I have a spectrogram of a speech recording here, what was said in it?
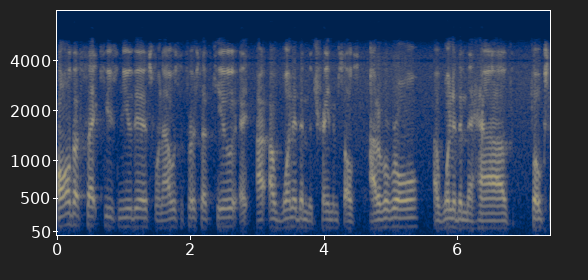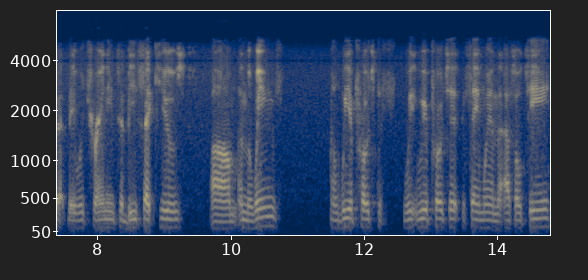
all the site Qs knew this. When i was the first fq I, I wanted them to train themselves out of a role. I wanted them to have folks that they were training to be Qs um, in the wings. And we approach the we, we approach it the same way in the slt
